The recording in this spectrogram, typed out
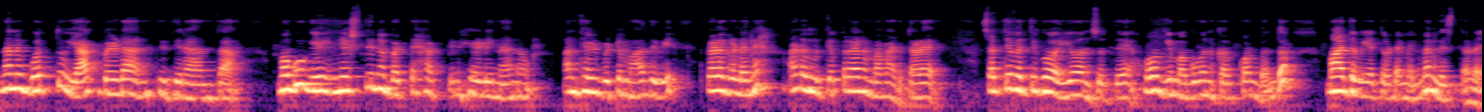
ನನಗೆ ಗೊತ್ತು, ಯಾಕೆ ಬೇಡ ಅಂತಿದ್ದೀರಾ ಅಂತ. ಮಗುಗೆ ಇನ್ನೆಷ್ಟು ದಿನ ಬಟ್ಟೆ ಹಾಕ್ತೀನಿ ಹೇಳಿ ನಾನು ಅಂತ ಹೇಳಿಬಿಟ್ಟು ಮಾಧವಿ ಕಳಗಳನ್ನೇ ಅಳಲಿಕ್ಕೆ ಪ್ರಾರಂಭ ಮಾಡ್ತಾಳೆ. ಸತ್ಯವತಿಗೂ ಅಯ್ಯೋ ಅನಿಸುತ್ತೆ. ಹೋಗಿ ಮಗುವನ್ನು ಕರ್ಕೊಂಡು ಬಂದು ಮಾಧವಿಯ ತೊಡೆ ಮೇಲೆ ಮಲಗಿಸ್ತಾಳೆ.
